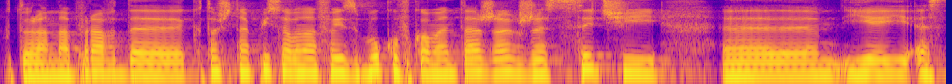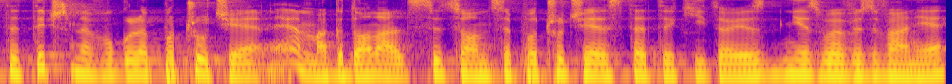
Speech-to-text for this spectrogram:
która naprawdę, ktoś napisał na Facebooku w komentarzach, że syci e, jej estetyczne w ogóle poczucie. Nie, McDonald's sycący poczucie estetyki to jest niezłe wyzwanie.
